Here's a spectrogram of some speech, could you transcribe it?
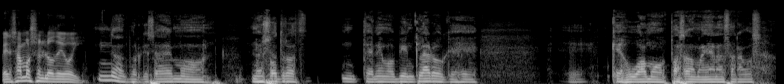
Pensamos en lo de hoy. No, porque sabemos, nosotros tenemos bien claro que, eh, que jugamos pasado mañana en Zaragoza.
